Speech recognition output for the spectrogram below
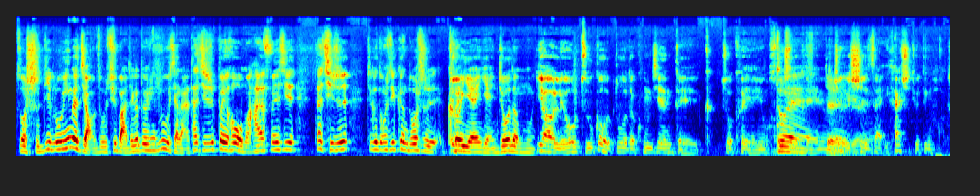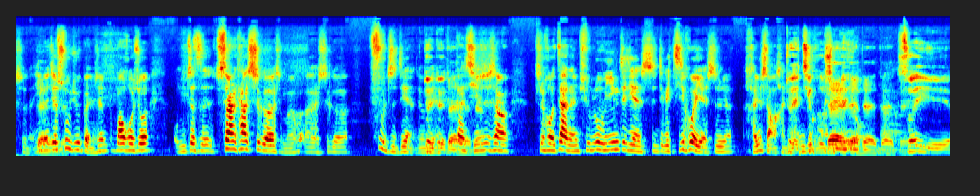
做实地录音的角度去把这个东西录下来，它其实背后我们还分析，它其实这个东西更多是科研研究的目的。要留足够多的空间给做科研用，后期的科研用，这个对对是在一开始就定好的。是的，对对因为这数据本身包括说我们这次虽然它是个什么呃是个复制件，对不对对对但对其实上之后再能去录音这件事，这个机会也是很少很对，难得的几乎是没有。对对对对对所以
